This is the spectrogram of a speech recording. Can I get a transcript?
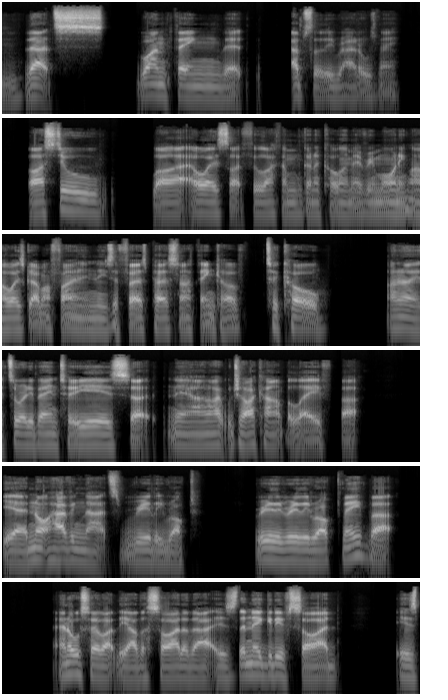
Mm. That's one thing that absolutely rattles me. I still like I always like feel like I'm gonna call him every morning. I always grab my phone and he's the first person I think of to call. I don't know. It's already been two years so now, which I can't believe. But yeah, not having that's really rocked, really, really rocked me. But and also like the other side of that is the negative side is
